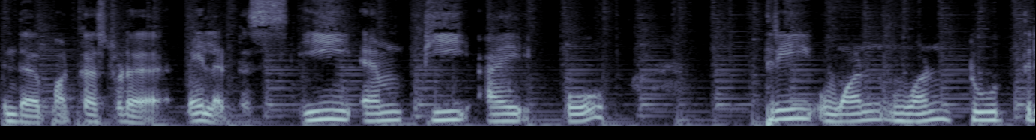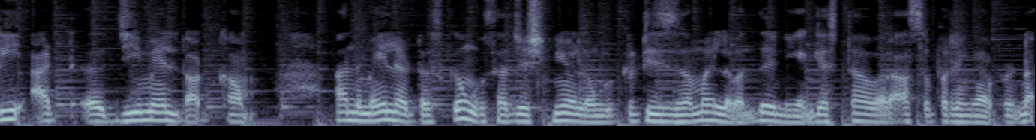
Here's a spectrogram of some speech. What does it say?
இந்த பாட்காஸ்ட்டோட mail address EMTIO three one one two three at Gmail dot com அந்த மெயில் அட்ரஸ்க்கு உங்கள் சஜஷனையோ இல்லை உங்கள் கிரிட்டிசிசமோ இல்லை வந்து நீங்கள் கெஸ்ட்டாக வர ஆசைப்பட்றீங்க அப்படின்னா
